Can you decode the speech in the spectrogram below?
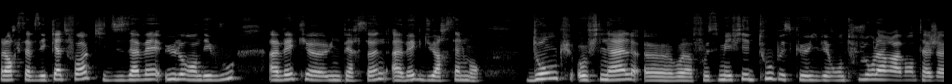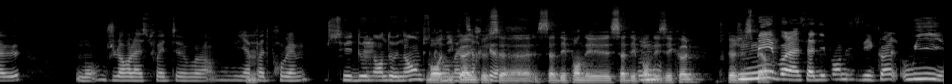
alors que ça faisait quatre fois qu'ils avaient eu le rendez-vous avec une personne avec du harcèlement. Donc, au final, voilà, faut se méfier de tout parce qu'ils verront toujours leur avantage à eux. Bon, je leur la souhaite, voilà, il n'y a mmh. pas de problème. C'est donnant-donnant. Bon, on dit quand même que, Ça, ça, dépend, des, ça dépend mmh. des écoles, en tout cas j'espère. Mais voilà, ça dépend des écoles. Oui,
